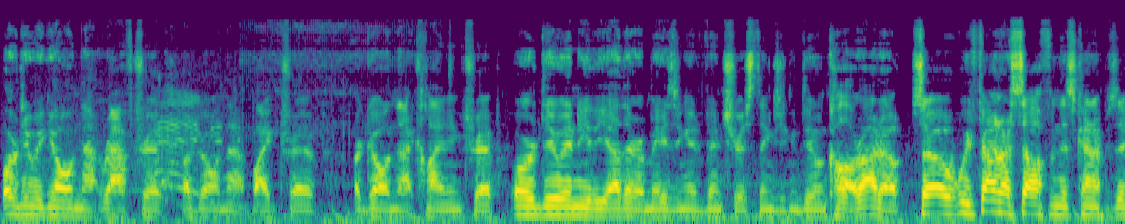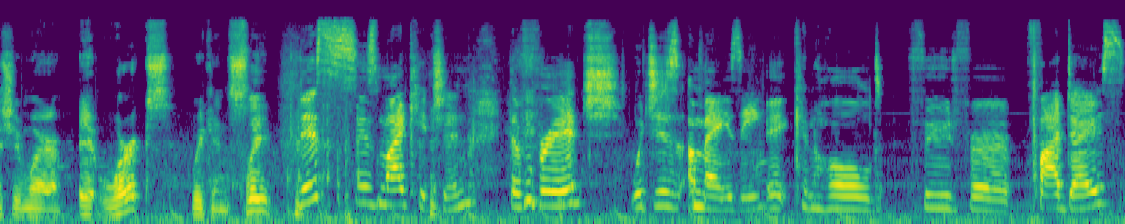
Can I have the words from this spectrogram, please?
or do we go on that raft trip, or go on that bike trip, or go on that climbing trip, or do any of the other amazing adventurous things you can do in Colorado. So we found ourselves in this kind of position where it works, we can sleep. This is my kitchen. The fridge, which is amazing. It can hold food for five days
